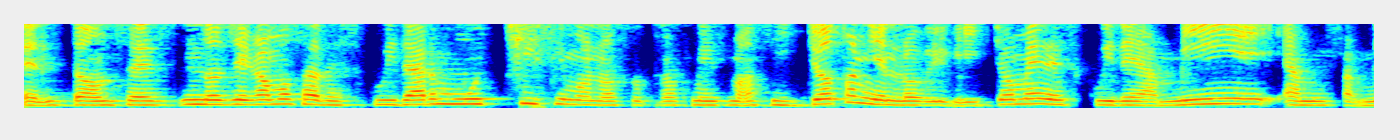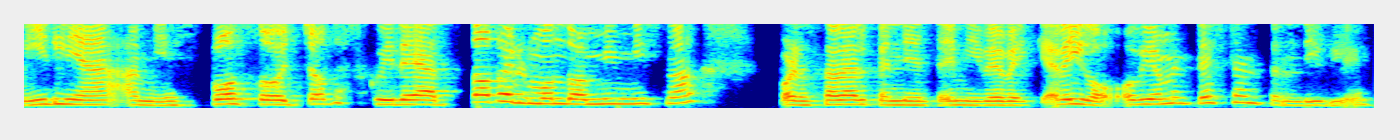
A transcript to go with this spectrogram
Entonces nos llegamos a descuidar muchísimo nosotras mismas y yo también lo viví. Yo me descuidé a mí, a mi familia, a mi esposo, yo descuidé a todo el mundo, a mí misma, por estar al pendiente de mi bebé, que digo, obviamente es entendible,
